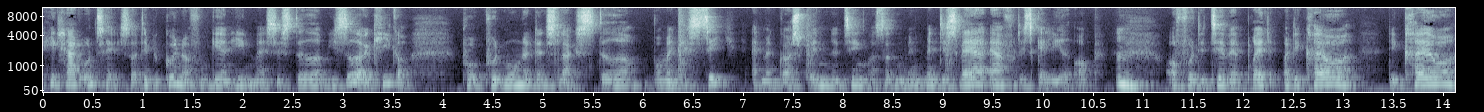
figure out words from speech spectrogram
helt klart undtagelser, og det begynder at fungere en hel masse steder. Vi sidder og kigger på, på nogle af den slags steder, hvor man kan se, at man gør spændende ting og sådan, men, men desværre er for det skaleret op mm. og få det til at være bredt, og det kræver, det kræver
